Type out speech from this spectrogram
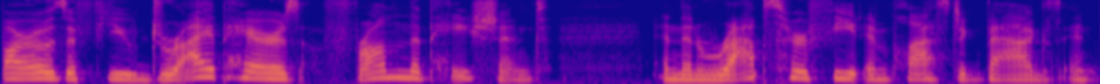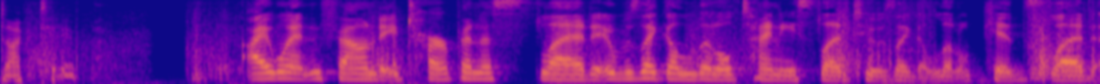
borrows a few dry pairs from the patient, and then wraps her feet in plastic bags and duct tape. I went and found a tarp and a sled. It was like a little tiny sled, too. It was like a little kid sled.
